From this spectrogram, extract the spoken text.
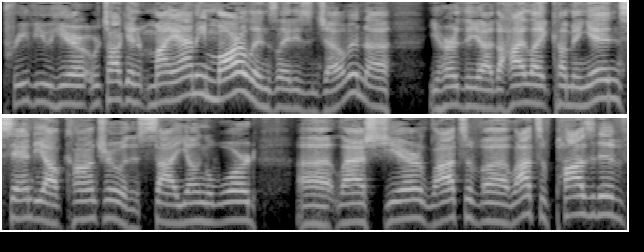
preview here. We're talking Miami Marlins, ladies and gentlemen. Uh, you heard the uh, the highlight coming in: Sandy Alcantara with a Cy Young Award uh, last year. Lots of lots of positive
